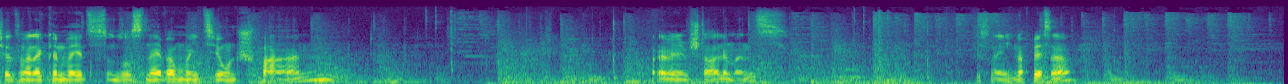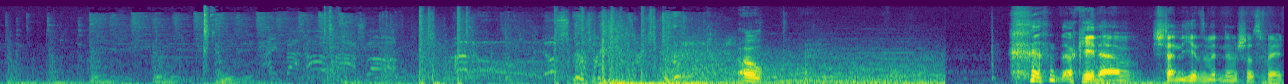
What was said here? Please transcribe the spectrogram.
Ich schätze mal, da können wir jetzt unsere Sniper-Munition sparen. Oder mit dem Strahlemanns. Ist eigentlich noch besser. Oh. okay, da stand ich jetzt mitten im Schussfeld.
